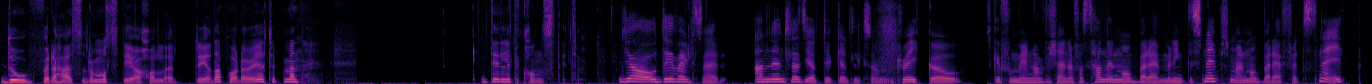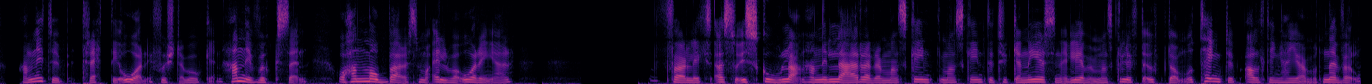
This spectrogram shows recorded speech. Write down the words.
dog för det här så då måste jag hålla reda på det. Och jag typ, men det är lite konstigt. Ja, och det är verkligen så här, anledningen till att jag tycker att liksom Draco ska få mer än han förtjänar fast han är en mobbare men inte Snape som är en mobbare för att Snape han är typ 30 år i första boken. Han är vuxen och han mobbar små 11-åringar. För liksom, alltså i skolan, han är lärare, man ska, inte, man ska inte trycka ner sina elever, man ska lyfta upp dem. Och tänk typ allting han gör mot Neville.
